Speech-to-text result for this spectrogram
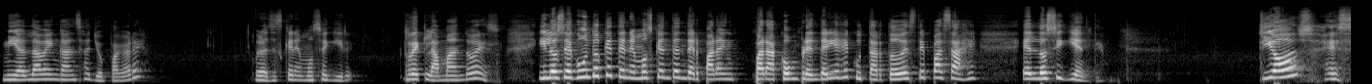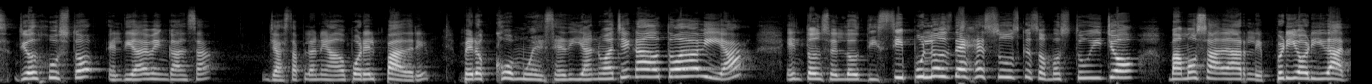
mía es la venganza, yo pagaré. Pero a veces queremos seguir reclamando eso. Y lo segundo que tenemos que entender para, para comprender y ejecutar todo este pasaje es lo siguiente. Dios es Dios justo, el día de venganza ya está planeado por el Padre, pero como ese día no ha llegado todavía, entonces los discípulos de Jesús, que somos tú y yo, vamos a darle prioridad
